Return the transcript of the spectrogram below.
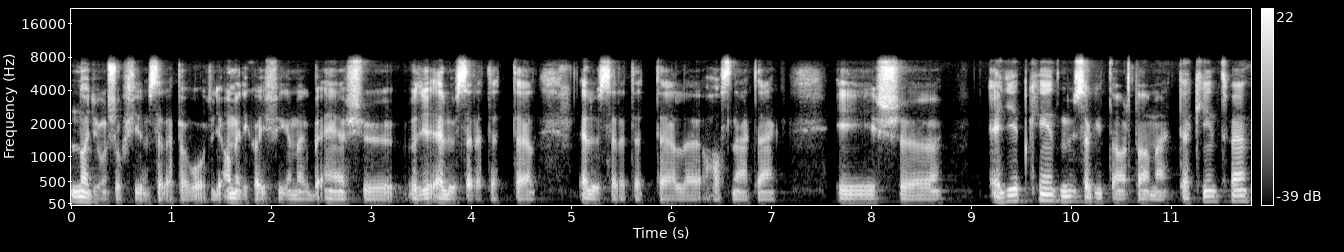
nagyon sok film szerepe volt. Ugye amerikai filmekben első, vagy előszeretettel, előszeretettel használták, és egyébként műszaki tartalmát tekintve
